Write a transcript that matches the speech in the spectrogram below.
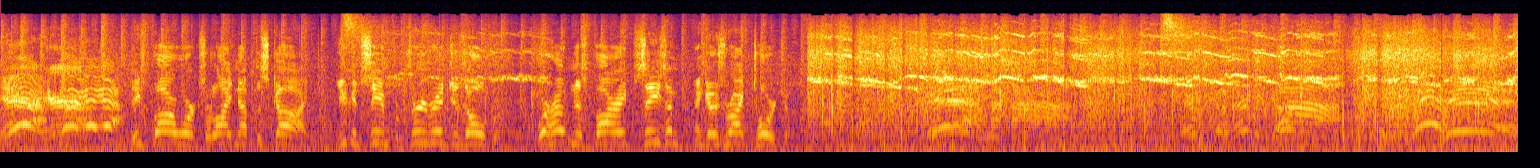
Yeah, yeah, yeah, yeah. These fireworks are lighting up the sky. You can see them from three ridges over. We're hoping this fire ape sees them and goes right towards them. Yeah! there we go, there we go. Ah. Yeah. Yeah.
